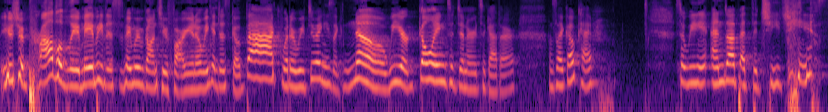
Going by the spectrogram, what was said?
you should probably maybe this maybe we've gone too far, you know, we can just go back. What are we doing? He's like, "No, we are going to dinner together." I was like, "Okay." So we end up at the Chi Chi's.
